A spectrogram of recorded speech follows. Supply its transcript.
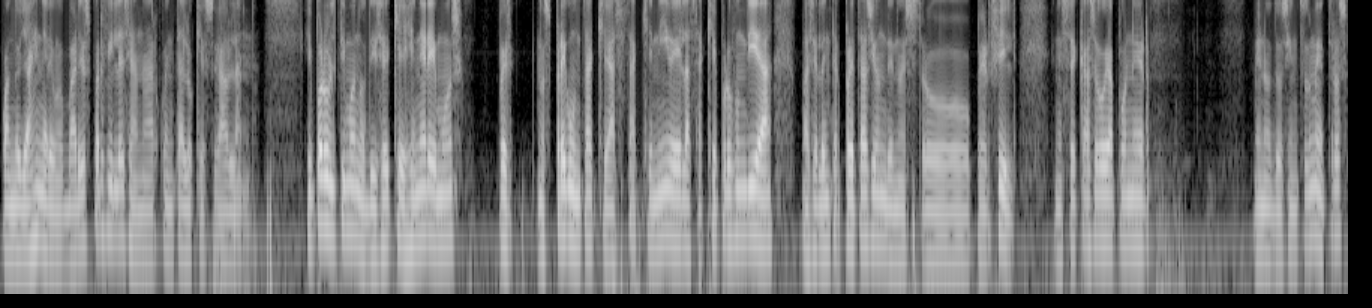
Cuando ya generemos varios perfiles se van a dar cuenta de lo que estoy hablando. Y por último nos dice que generemos, pues nos pregunta que hasta qué nivel, hasta qué profundidad va a ser la interpretación de nuestro perfil. En este caso voy a poner menos 200 metros.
